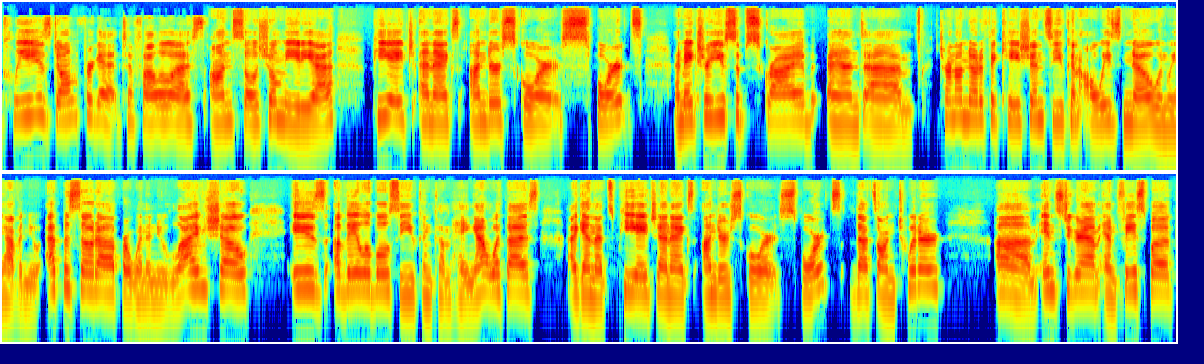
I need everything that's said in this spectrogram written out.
Please don't forget to follow us on social media, PHNX underscore sports, and make sure you subscribe and um, turn on notifications so you can always know when we have a new episode up or when a new live show is available so you can come hang out with us. Again, that's PHNX underscore sports. That's on Twitter, um, Instagram, and Facebook.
